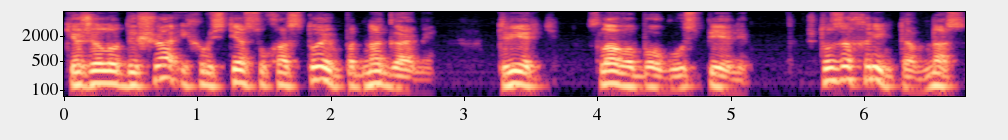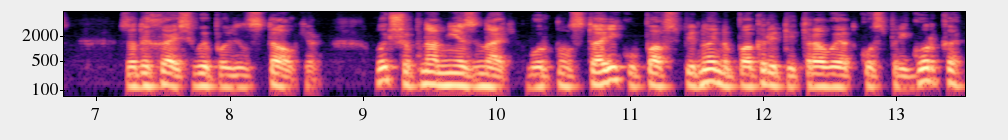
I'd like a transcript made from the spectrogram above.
тяжело дыша и хрустя сухостоем под ногами. Твердь, слава богу, успели. Что за хрень там нас? задыхаясь, выпалил сталкер. «Лучше б нам не знать», – буркнул старик, упав спиной на покрытый травой откос пригорка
